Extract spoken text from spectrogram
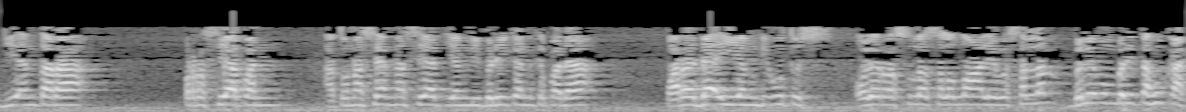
di antara persiapan atau nasihat-nasihat yang diberikan kepada para dai yang diutus oleh Rasulullah sallallahu alaihi wasallam beliau memberitahukan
